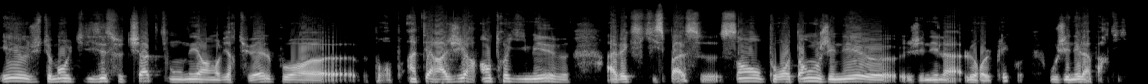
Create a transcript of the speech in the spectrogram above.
et justement utiliser ce chat qu'on est en virtuel pour pour interagir entre guillemets avec ce qui se passe sans pour autant gêner gêner le roleplay quoi ou gêner la partie.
